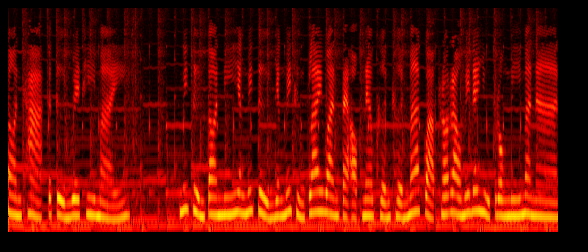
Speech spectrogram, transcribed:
นอนค่ะ จะตื่นเวทีไหม ไม่ตื่นตอนนี้ยังไม่ตื่นยังไม่ถึงใกล้วันแต่ออกแนวเขินๆมากกว่า เพราะเราไม่ได้อยู่ตรงนี้มานาน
